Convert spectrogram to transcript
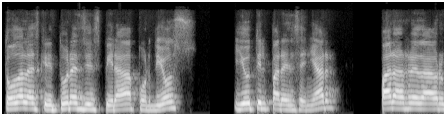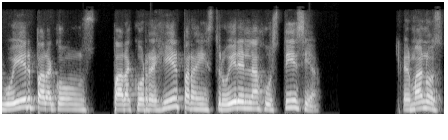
Toda la escritura es inspirada por Dios y útil para enseñar, para redarguir, para, para corregir, para instruir en la justicia. Hermanos,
